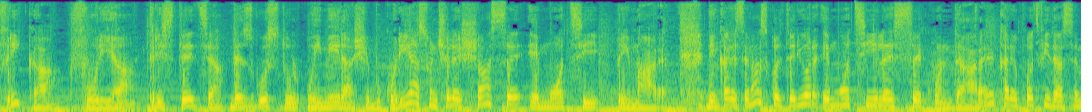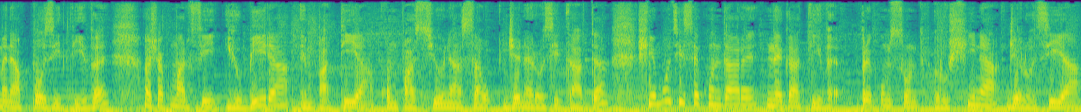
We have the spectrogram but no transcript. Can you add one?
Frica, furia, tristețea, dezgustul, uimirea și bucuria sunt cele șase emoții primare, din care se nasc ulterior emoțiile secundare, care pot fi de asemenea pozitive, așa cum ar fi iubirea, empatia, compasiunea sau generozitatea, și emoții secundare negative, precum sunt rușinea, gelozia,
